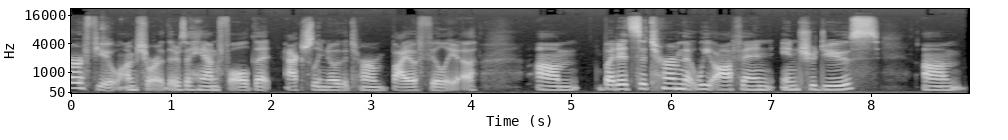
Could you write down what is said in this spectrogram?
are a few. I'm sure there's a handful that actually know the term biophilia, um, but it's a term that we often introduce um,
